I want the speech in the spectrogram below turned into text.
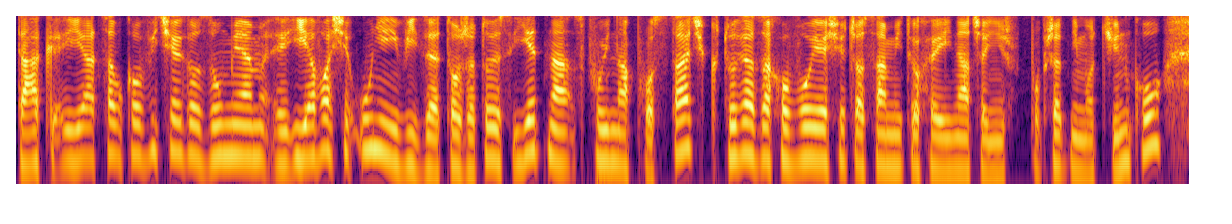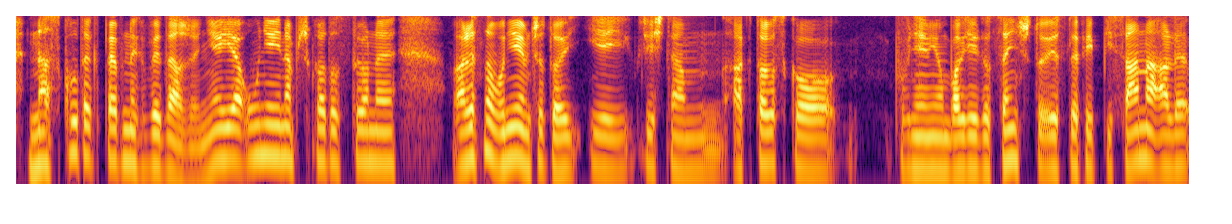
Tak, ja całkowicie rozumiem i ja właśnie u niej widzę to, że to jest jedna spójna postać, która zachowuje się czasami trochę inaczej niż w poprzednim odcinku na skutek pewnych wydarzeń. Nie? Ja u niej na przykład od strony, ale znowu nie wiem, czy to jej gdzieś tam aktorsko powinienem ją bardziej docenić, czy to jest lepiej pisana, ale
